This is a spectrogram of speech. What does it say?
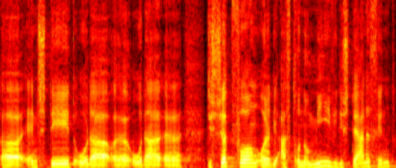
äh, entsteht oder, äh, oder äh, die Schöpfung oder die Astronomie, wie die Sterne sind,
